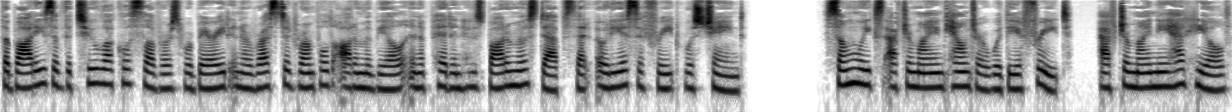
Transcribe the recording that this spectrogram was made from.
the bodies of the two luckless lovers were buried in a rusted rumpled automobile in a pit in whose bottommost depths that odious Ifrit was chained. Some weeks after my encounter with the Ifrit, after my knee had healed,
